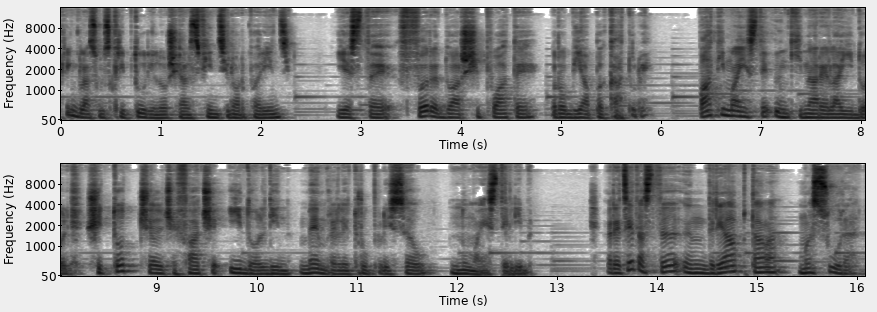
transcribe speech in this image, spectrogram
prin glasul scripturilor și al Sfinților Părinți, este fără doar și poate robia păcatului. Patima este închinare la idoli și tot cel ce face idol din membrele trupului său nu mai este liber. Rețeta stă în dreapta măsură,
